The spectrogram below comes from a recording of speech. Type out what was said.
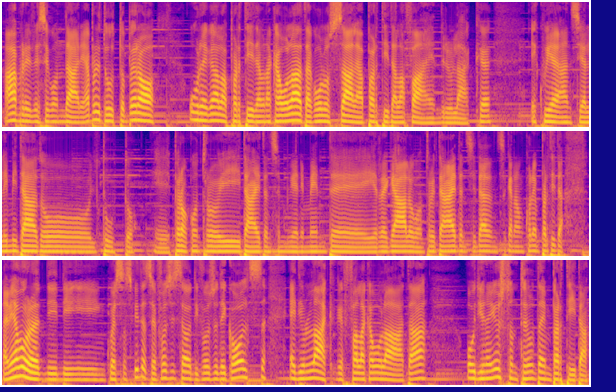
apre le secondarie apre tutto però un regalo a partita una cavolata colossale a partita la fa Andrew Luck e qui anzi ha limitato il tutto. Eh, però contro i Titans mi viene in mente il regalo contro i Titans, i Titans che erano ancora in partita. La mia paura di, di, in questa sfida, se fossi stato tifoso dei Colts, è di un Luck che fa la cavolata o di una Houston tenuta in partita.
